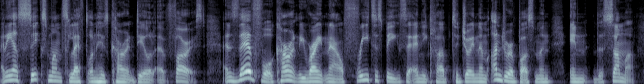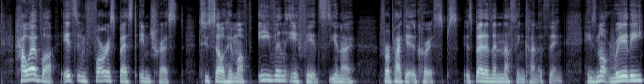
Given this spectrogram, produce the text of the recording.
And he has six months left on his current deal at Forest, and is therefore currently, right now, free to speak to any club to join them under a Bosman in the summer. However, it's in Forest's best interest to sell him off, even if it's, you know, for a packet of crisps. It's better than nothing kind of thing. He's not really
